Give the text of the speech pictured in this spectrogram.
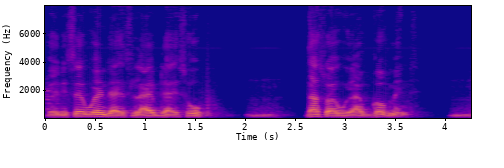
But they say when there is life, there is hope. Mm. That's why we have government. Mm.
